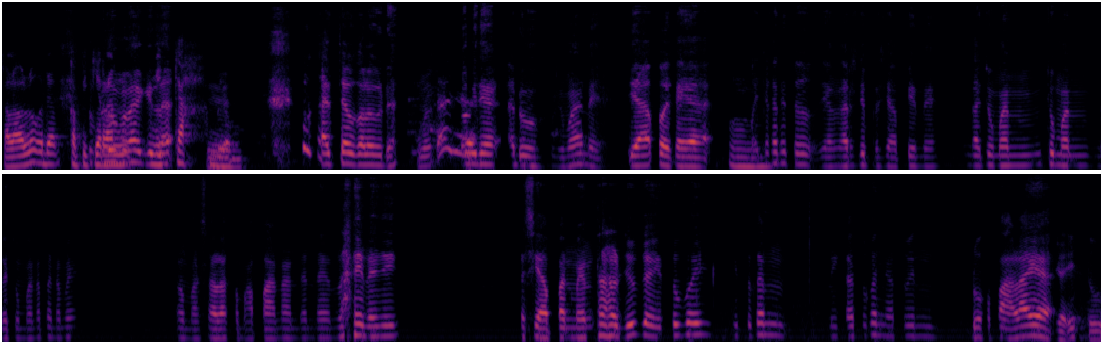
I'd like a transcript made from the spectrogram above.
Kalau lu udah kepikiran Belum lagi, nikah Iya. belum? Kacau kalau udah. makanya. Pokoknya, aduh, gimana ya? Ya apa ya, kayak Hmm. banyak kan itu yang harus dipersiapin ya. Nggak cuman cuman nggak cuman apa namanya? eh, masalah kemapanan dan lain-lain aja. Kesiapan mental juga itu, boy. Itu kan nikah tuh kan nyatuin dua kepala ya. ya itu.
